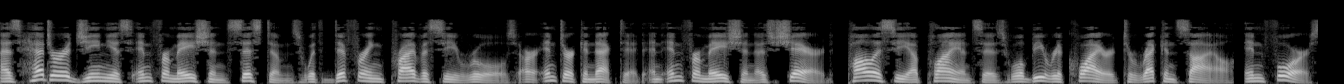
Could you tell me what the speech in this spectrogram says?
As heterogeneous information systems with differing privacy rules are interconnected and information is shared, policy appliances will be required to reconcile, enforce,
